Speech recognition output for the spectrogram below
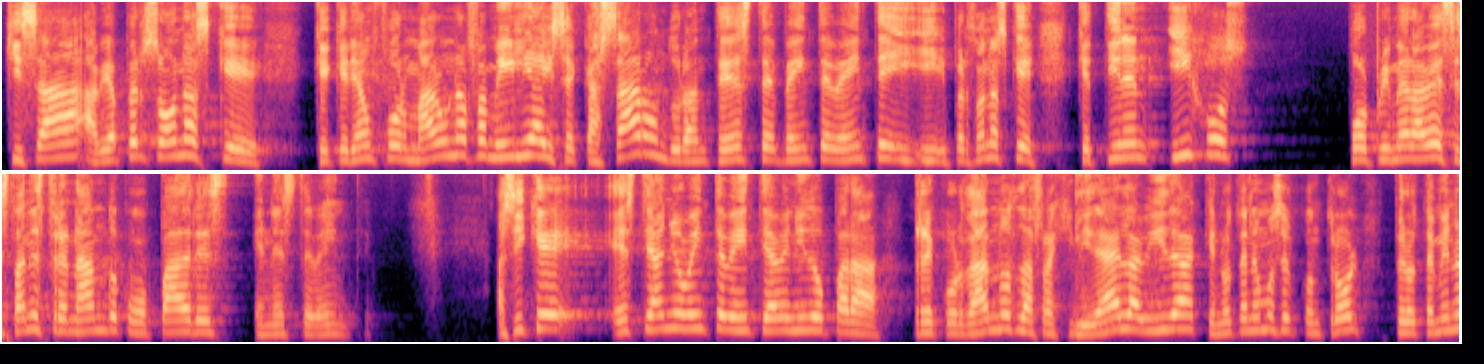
Quizá había personas que, querían formar una familia y se casaron durante este 2020 y, y personas que, que tienen hijos por primera vez, se están estrenando como padres en este 20. Así que este año 2020 ha venido para recordarnos la fragilidad de la vida, que no tenemos el control, pero también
